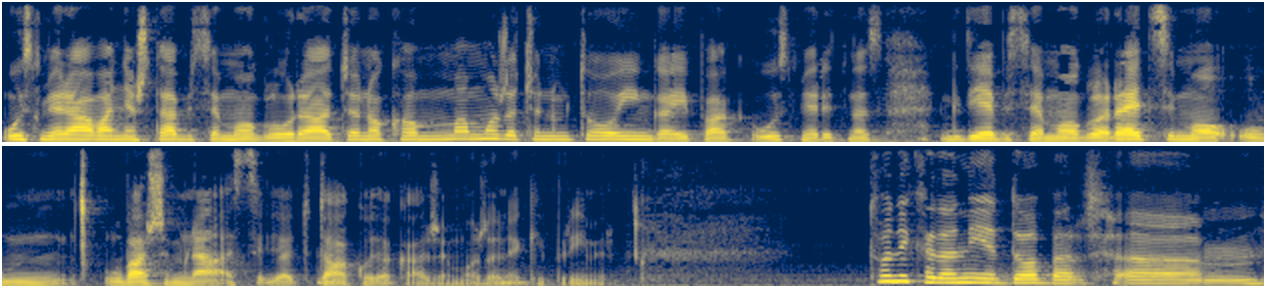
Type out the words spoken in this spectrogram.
usmjeravanja šta bi se moglo uraditi, ono kao, ma možda će nam to Inga ipak usmjeriti nas gdje bi se moglo, recimo u, u vašem nasilju, tako da kažem, možda neki primjer. To nikada nije dobar, um,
